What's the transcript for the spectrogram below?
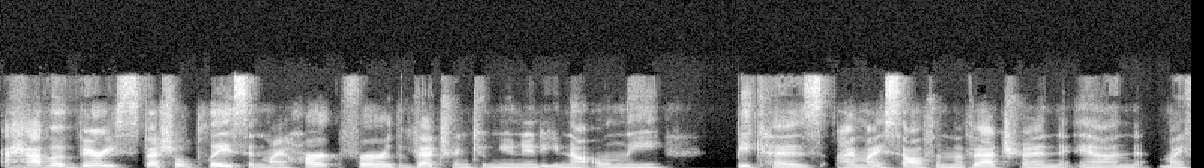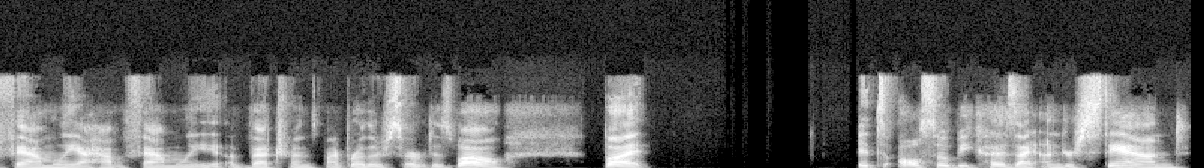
I have a very special place in my heart for the veteran community, not only because I myself am a veteran and my family, I have a family of veterans. My brother served as well. But it's also because I understand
